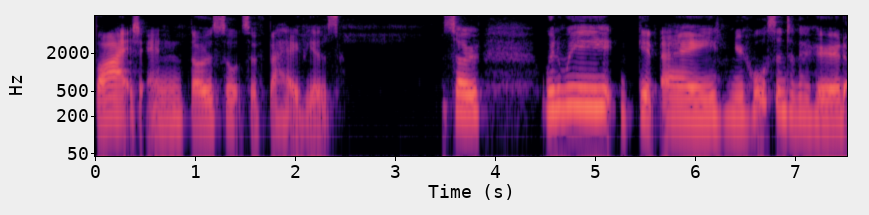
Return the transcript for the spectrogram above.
bite and those sorts of behaviors. So when we get a new horse into the herd,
